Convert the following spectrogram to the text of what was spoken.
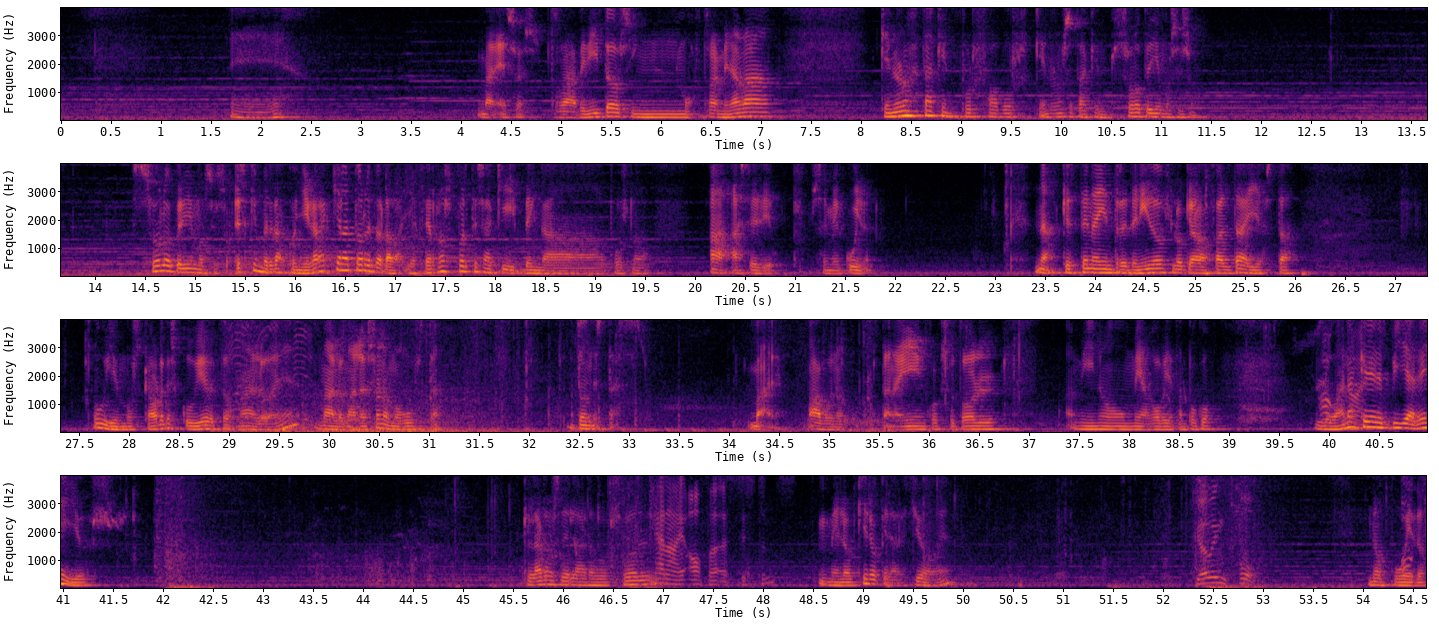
Eh... Vale, eso es. Rapidito, sin mostrarme nada. Que no nos ataquen, por favor. Que no nos ataquen. Solo pedimos eso. Solo pedimos eso. Es que en verdad, con llegar aquí a la Torre Dorada y hacernos fuertes aquí... Venga, pues nada. Ah, asedio. Se me cuida. Nada, que estén ahí entretenidos lo que haga falta y ya está. Uy, emboscador descubierto. Malo, ¿eh? Malo, malo. Eso no me gusta. ¿Dónde estás? Vale. Ah, bueno, están ahí en Coxotol. A mí no me agobia tampoco. Lo van a querer pillar ellos. Claros del arbosol. Me lo quiero quedar yo, ¿eh? No puedo.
